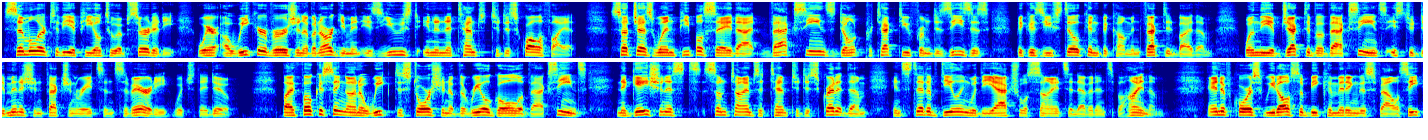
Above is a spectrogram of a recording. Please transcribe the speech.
similar to the appeal to absurdity, where a weaker version of an argument is used in an attempt to disqualify it, such as when people say that vaccines don't protect you from diseases because you still can become infected by them, when the objective of vaccines is to diminish infection rates and severity, which they do. By focusing on a weak distortion of the real goal of vaccines, negationists sometimes attempt to discredit them instead of dealing with the actual science and evidence behind them. And of course, we'd also be committing this fallacy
